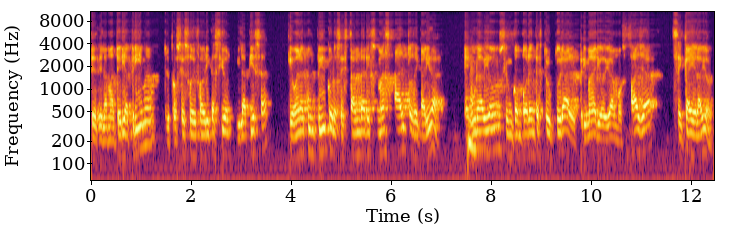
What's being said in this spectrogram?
desde la materia prima, el proceso de fabricación y la pieza, que van a cumplir con los estándares más altos de calidad. En un avión, si un componente estructural primario, digamos, falla, se cae el avión.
